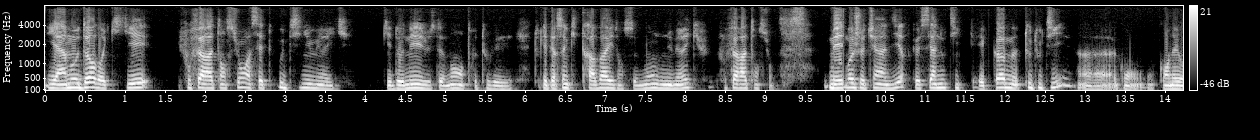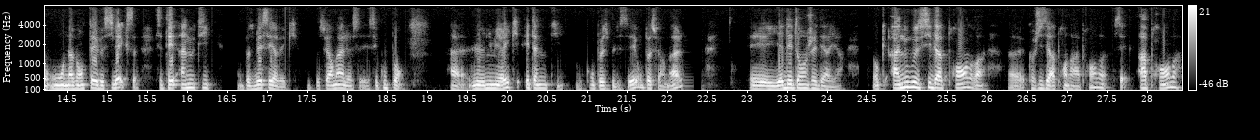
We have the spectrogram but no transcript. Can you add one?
il y a un mot d'ordre qui est il faut faire attention à cet outil numérique qui est donné justement entre tous les, toutes les personnes qui travaillent dans ce monde numérique. Il faut faire attention. Mais moi, je tiens à dire que c'est un outil. Et comme tout outil, euh, quand on, inventait le silex, c'était un outil. On peut se blesser avec, on peut se faire mal, c'est coupant. Euh, le numérique est un outil. Donc on peut se blesser, on peut se faire mal, et il y a des dangers derrière. Donc à nous aussi d'apprendre, euh, quand je disais apprendre à apprendre, c'est apprendre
